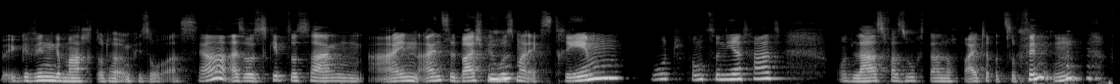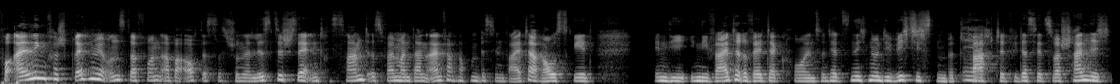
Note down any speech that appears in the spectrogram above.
Gewinn gemacht oder irgendwie sowas. Ja, also es gibt sozusagen ein Einzelbeispiel, mhm. wo es mal extrem gut funktioniert hat. Und Lars versucht da noch weitere zu finden. Vor allen Dingen versprechen wir uns davon aber auch, dass das journalistisch sehr interessant ist, weil man dann einfach noch ein bisschen weiter rausgeht in die, in die weitere Welt der Coins und jetzt nicht nur die wichtigsten betrachtet, ja. wie das jetzt wahrscheinlich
